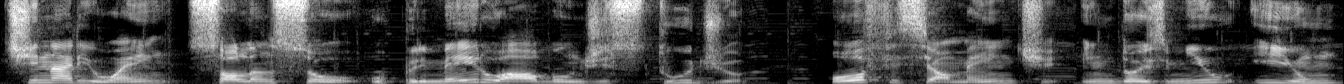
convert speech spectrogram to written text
Tinariwen só lançou o primeiro álbum de estúdio oficialmente em 2001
